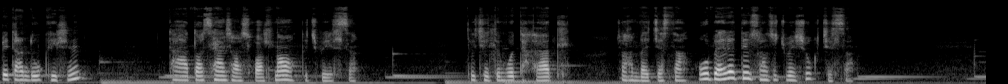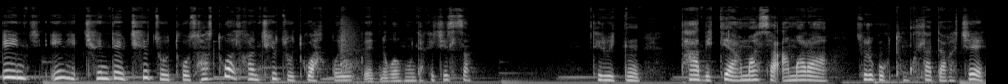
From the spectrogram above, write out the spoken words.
Би танд үг хэлнэ. Та одоо сайн сонсох болно гэж би хэлсэн. Тэг хэлэнгүү дахиад л жоохон байжсаа. Өө бариад дэв сонсож байна шүү гэж хэлсэн. Би энэ чихэндээ чихэр зүудгүү сонсдгоо болохоор чихэр зүудгүү байхгүй юу гэд нөгөө хүн дахиж хэлсэн. Тэр үед нь та бити амаасаа амаараа сөрөг үг тунхлаад байгаа чи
